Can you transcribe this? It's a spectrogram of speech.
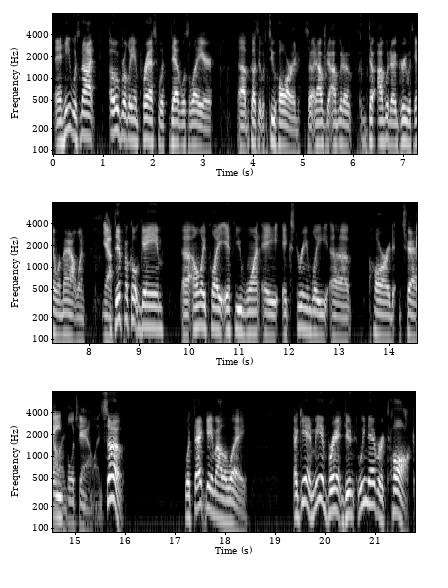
and he was not overly impressed with Devil's Lair uh, because it was too hard. So, and I'm, I'm gonna I'm gonna agree with him on that one. Yeah. difficult game. Uh, only play if you want a extremely uh, hard challenge. Painful challenge. So, with that game out of the way, again, me and Brent do we never talk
